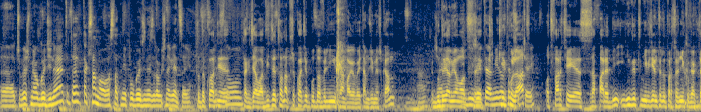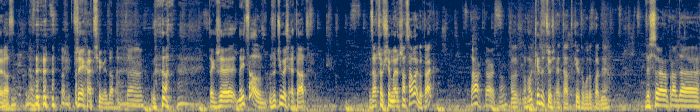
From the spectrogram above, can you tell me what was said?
E, czy będziesz miał godzinę, to tak, tak samo w ostatnie pół godziny zrobisz najwięcej. To dokładnie Więc no- tak działa. Widzę to na przykładzie budowy linii tramwajowej tam, gdzie mieszkam. A, Budują ją od e, terminu, kilku lat. szybciej. Otwarcie jest za parę dni i nigdy nie widziałem tylu pracowników jak teraz. Przejechać się nie da. Tak. Także, no i co? Rzuciłeś etat. Zaczął się merch na całego, tak? tak, tak, no. Aha, Kiedy rzuciłeś etat? Kiedy to było dokładnie? Wiesz co, ja naprawdę e,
